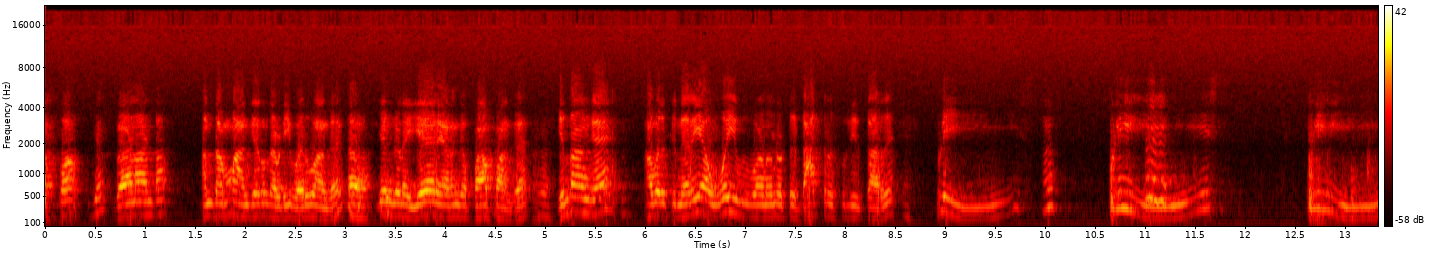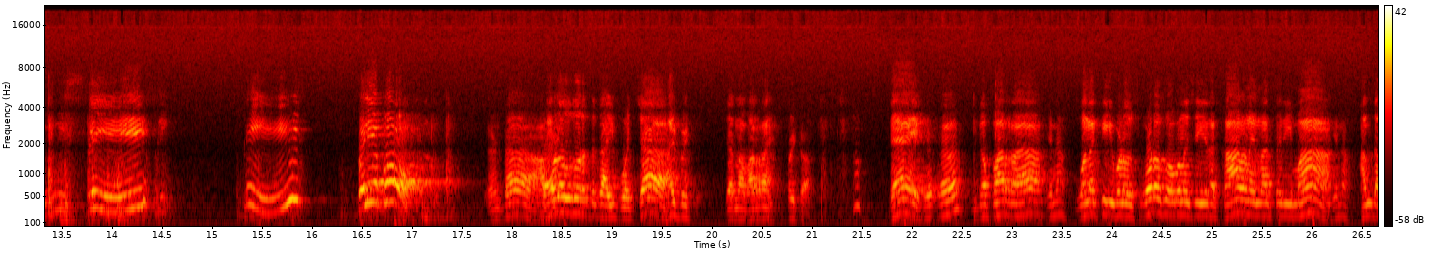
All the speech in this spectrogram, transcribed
எப்பா வேணாண்டா. அந்த அம்மா அங்க இருந்து அப்படியே வருவாங்க. எங்களை ஏற இறங்க பாப்பாங்க என்னங்க அவருக்கு நிறைய ஓய்வு வேணும்னுட்டு டாக்டர் சொல்லியிருக்காரு. Please please please please please வெளியே போ ஏண்டா அவ்வளவு தூரத்துக்கு ஆகி போச்சா ஆகி போச்சு. சரி நான் வர்றேன் போயிட்டு. டேய்? இங்க என்ன? உனக்கு இவ்வளவு சோட சோபனம் செய்யற காரணம் என்ன தெரியுமா என்ன? அந்த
